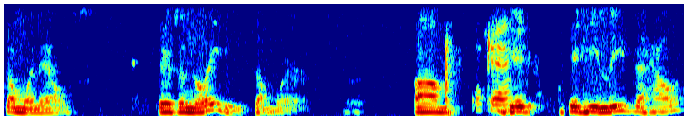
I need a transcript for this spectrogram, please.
someone else. There's a lady somewhere. Um, Okay. Did did he leave the house?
